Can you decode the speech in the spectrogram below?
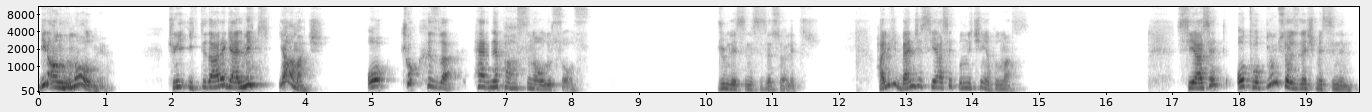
bir anlamı olmuyor. Çünkü iktidara gelmek ya amaç. O çok hızla her ne pahasına olursa olsun cümlesini size söyletir. Halbuki bence siyaset bunun için yapılmaz. Siyaset o toplum sözleşmesinin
